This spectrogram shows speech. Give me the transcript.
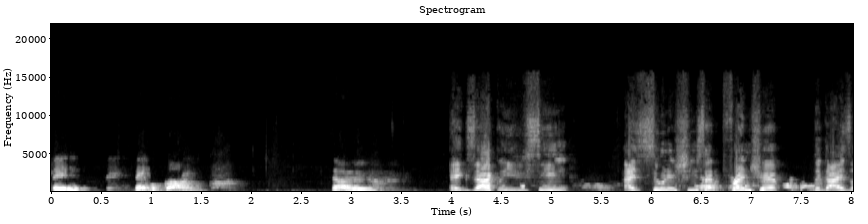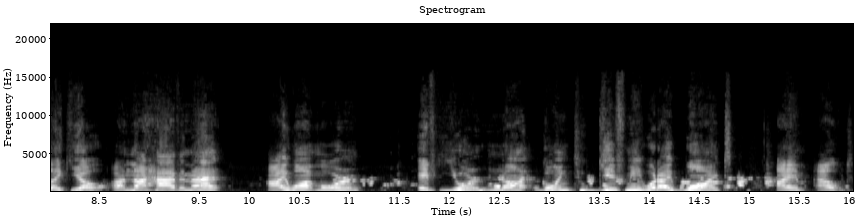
then they were gone. So exactly, you see, as soon as she said friendship, the guy's like, "Yo, I'm not having that. I want more." If you're not going to give me what I want, I am out.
